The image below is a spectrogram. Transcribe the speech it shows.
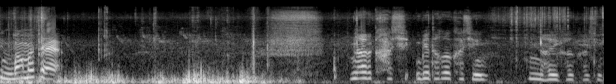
cái sao sao Wah, ini dia ngomong nggak dong. Itu mah sekarang. Enggak. 카싱 빵 맛에 나를 카싱 메타가 카싱 나리 카 카싱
